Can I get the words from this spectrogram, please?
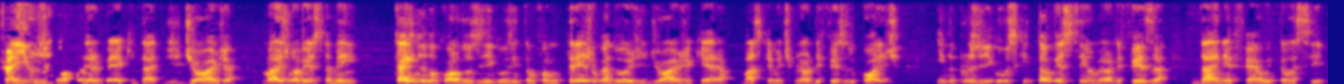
Caiu, né? o cornerback da, de Georgia, mais uma vez também caindo no colo dos Eagles. Então foram três jogadores de Georgia, que era basicamente a melhor defesa do college, indo para os Eagles, que talvez tenham a melhor defesa da NFL. Então, esse,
